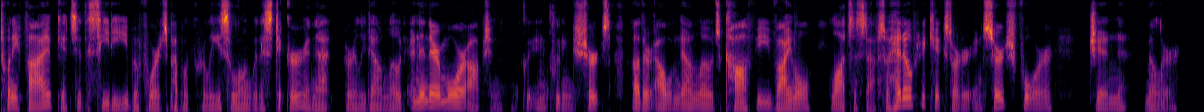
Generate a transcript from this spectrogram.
25 gets you the CD before its public release, along with a sticker and that early download. And then there are more options, including shirts, other album downloads, coffee, vinyl, lots of stuff. So head over to Kickstarter and search for Jen Miller.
